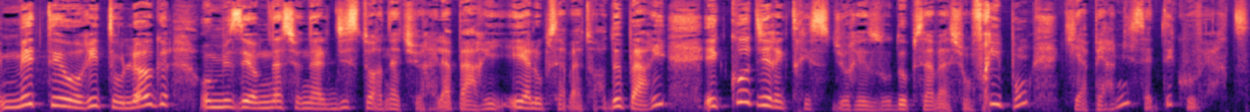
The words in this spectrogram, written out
météoritologue au Muséum national d'histoire naturelle à Paris et à l'Observatoire de Paris et co-directrice du réseau d'observation Fripon qui a permis cette découverte.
